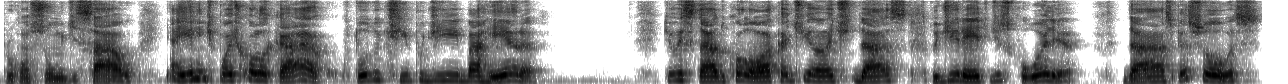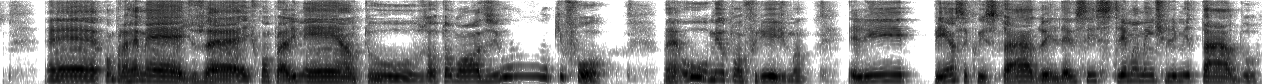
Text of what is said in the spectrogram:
para o consumo de sal. E aí a gente pode colocar todo tipo de barreira que o Estado coloca diante das, do direito de escolha das pessoas. É, comprar remédios, é, de comprar alimentos, automóveis e o, o que for. Né? O Milton Friedman ele pensa que o Estado ele deve ser extremamente limitado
